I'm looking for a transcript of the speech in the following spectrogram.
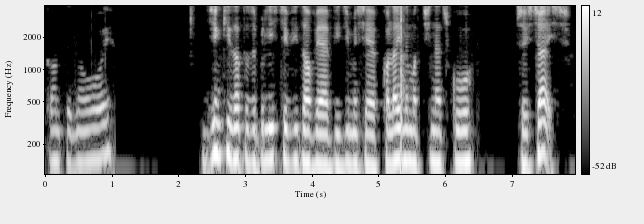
Kontynuuj. Dzięki za to, że byliście widzowie. Widzimy się w kolejnym odcineczku. Cześć, cześć!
